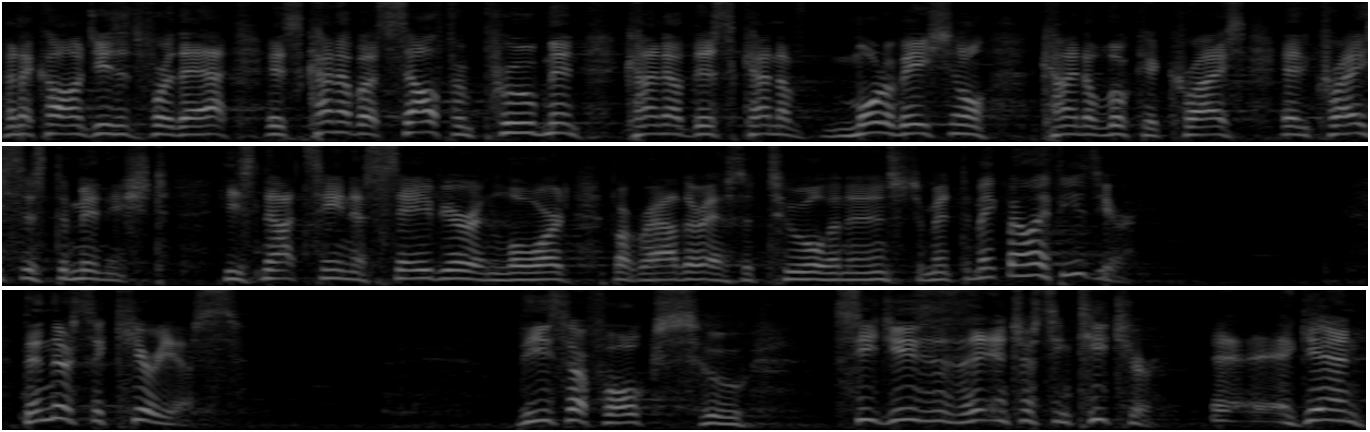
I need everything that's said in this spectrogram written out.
and I call on Jesus for that. It's kind of a self improvement, kind of this kind of motivational kind of look at Christ. And Christ is diminished. He's not seen as Savior and Lord Lord, but rather as a tool and an instrument to make my life easier. Then there's the curious. These are folks who see Jesus as an interesting teacher. Again,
